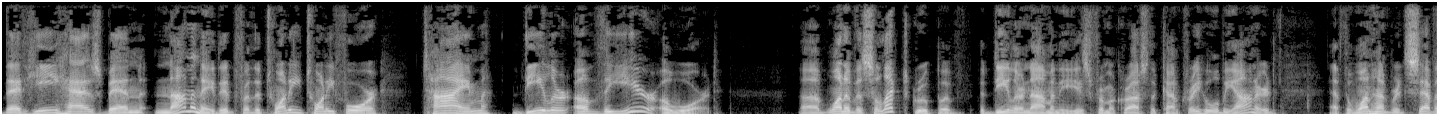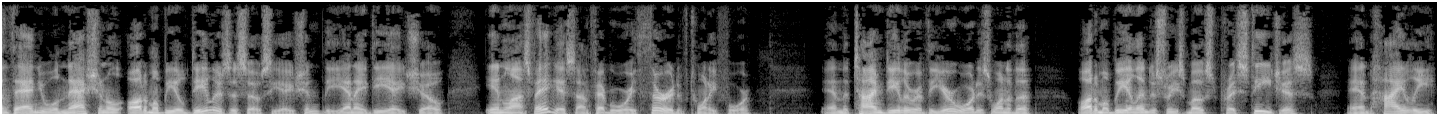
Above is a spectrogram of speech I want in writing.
that he has been nominated for the 2024 Time Dealer of the Year award. Uh, one of a select group of dealer nominees from across the country who will be honored at the 107th Annual National Automobile Dealers Association, the NADA show in Las Vegas on February 3rd of 24. And the Time Dealer of the Year award is one of the automobile industry's most prestigious and highly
